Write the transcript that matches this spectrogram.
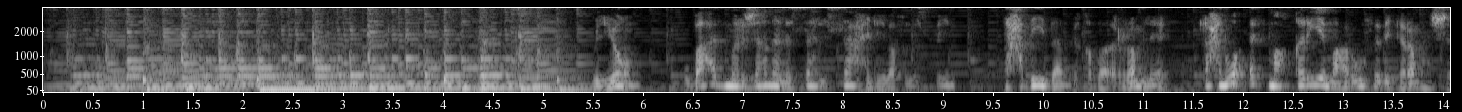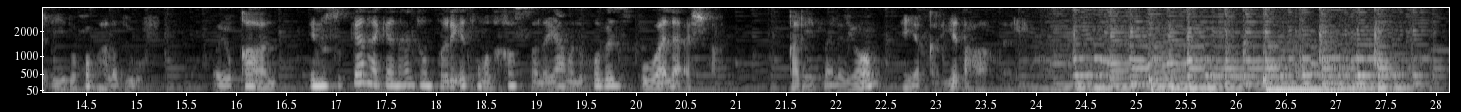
واليوم وبعد ما رجعنا للسهل الساحلي لفلسطين تحديدا بقضاء الرملة رح نوقف مع قرية معروفة بكرمها الشديد وحبها للضيوف ويقال إنه سكانها كان عندهم طريقتهم الخاصة ليعملوا خبز ولا أشهى قريتنا لليوم هي قرية عاقر.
